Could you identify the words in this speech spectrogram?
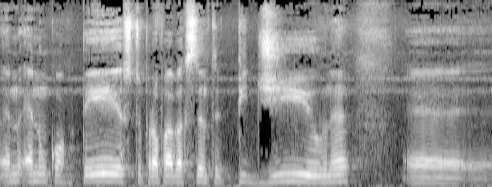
é, é num contexto, o próprio Bhaktisiddhanta pediu, né? É,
